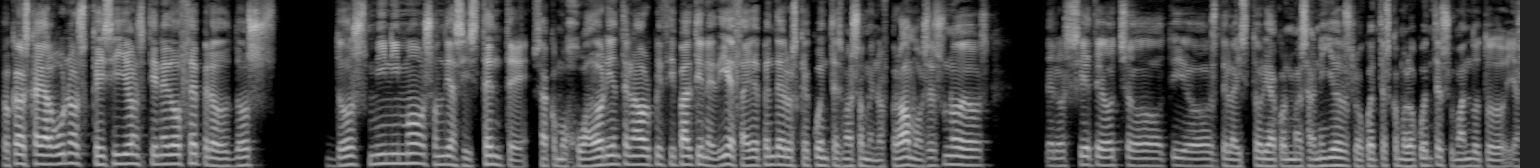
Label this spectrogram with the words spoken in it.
Lo claro es que hay algunos, Casey Jones tiene 12, pero dos, dos mínimos son de asistente. O sea, como jugador y entrenador principal tiene 10. Ahí depende de los que cuentes más o menos. Pero vamos, es uno de los, de los 7, 8 tíos de la historia con más anillos, lo cuentes como lo cuentes, sumando todo ya.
